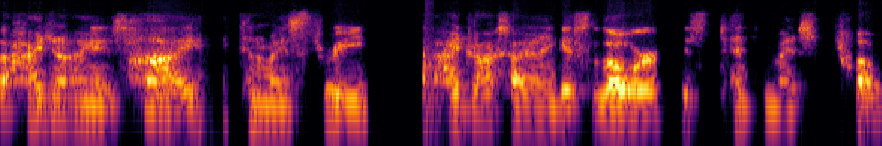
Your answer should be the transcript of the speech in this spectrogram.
the hydrogen ion is high, 10 to the minus 3. The hydroxide ion gets lower, it's 10 to the minus 12.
